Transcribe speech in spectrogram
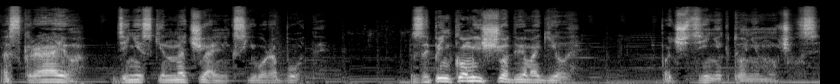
а с краю Денискин начальник с его работы. За пеньком еще две могилы. Почти никто не мучился.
